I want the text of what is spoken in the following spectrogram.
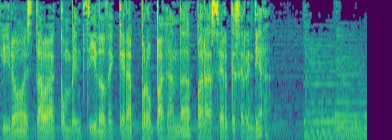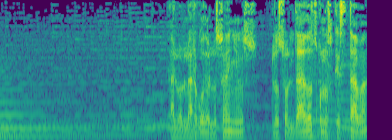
Hiro estaba convencido de que era propaganda para hacer que se rindiera. A lo largo de los años, los soldados con los que estaba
